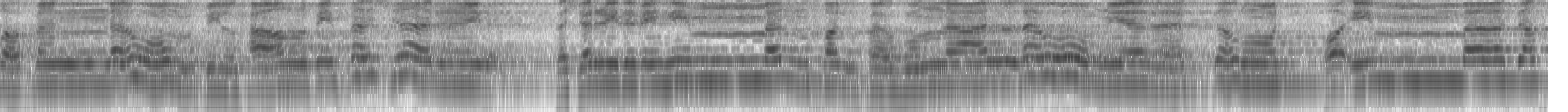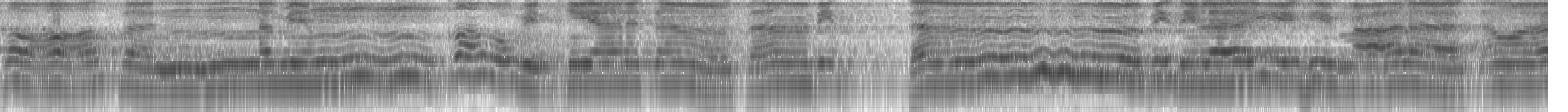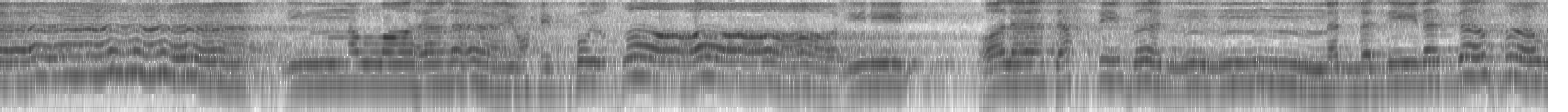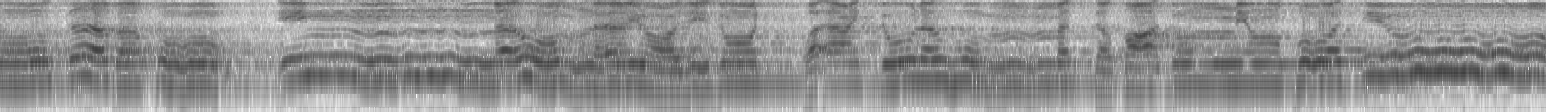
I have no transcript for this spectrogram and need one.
تثقفنهم في الحرب فشرد فشرد بهم من خلفهم لعلهم يذكرون. وإما تخافن من قوم خيانة فانبذ فانبذ الذين كفروا سبقوا إنهم لا يعجزون وأعدوا لهم ما استطعتم من قوة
